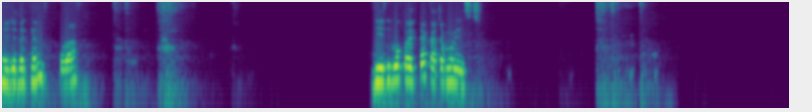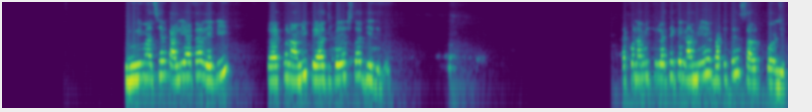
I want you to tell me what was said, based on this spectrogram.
এই যে দেখেন ওরা দিয়ে দিব কয়েকটা কাঁচামরিচ। রুই মাছের কালিয়াটা রেডি তো এখন আমি পেঁয়াজ বেরেস্তা দিয়ে দিব। এখন আমি চুলা থেকে নামিয়ে বাটিতে সার্ভ করে নিব।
